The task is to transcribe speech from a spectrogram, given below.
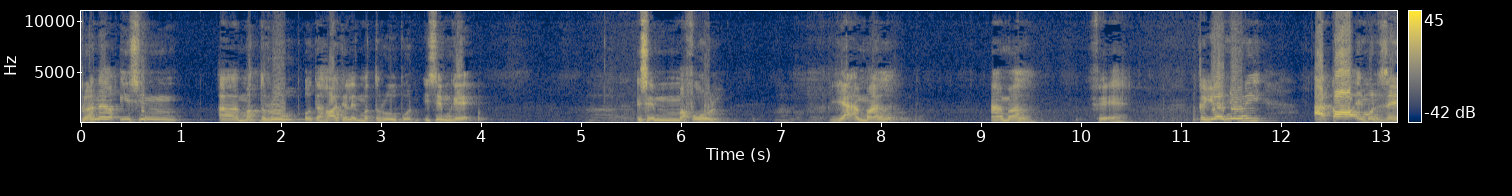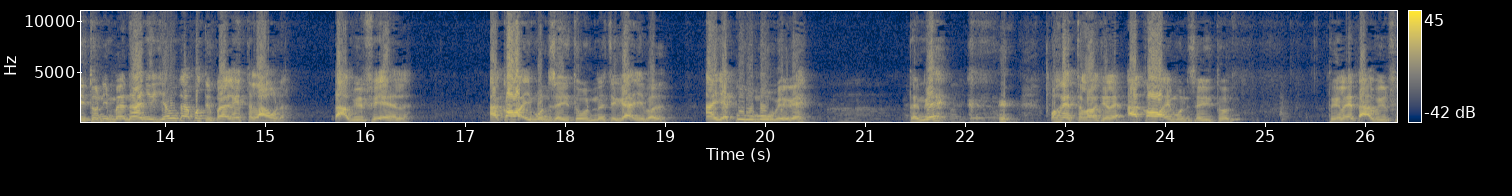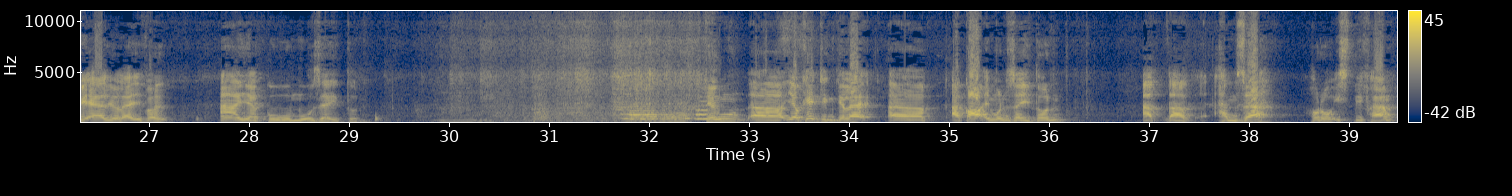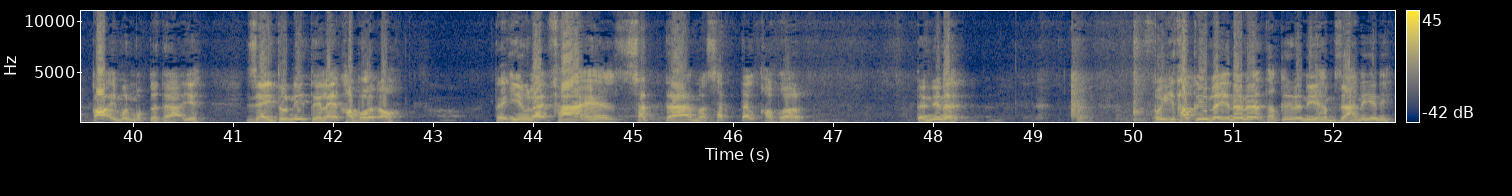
Karena isim uh, matrub atau ha jadi matrubun. Isim ke isim maf'ul. Ya'mal amal fi'il. Cái giờ à, như ni aqo imun zaitun ni maknanya jauh kat apa tiba kai telau là à có em muốn imun zaitun nó chỉ gạ gì vậy? Ayakumu vậy cái. Tên cái. có cái tàu chỉ lại aqo imun zaitun. Thì lại ta'wil fi'il như lại với ayakumu zaitun. Chứng uh, yêu kết chừng chỉ lại uh, aqaimun zaitun ak uh, hamzah huruf istifham qaimun tờ tờ vậy ni từ lại khabar oh. Tại yêu lại fa'il satta mà satta al-khabar. Tên nhớ nè. Tôi chỉ thao cư này nè nè, thao cư là ni hamzah này ni.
